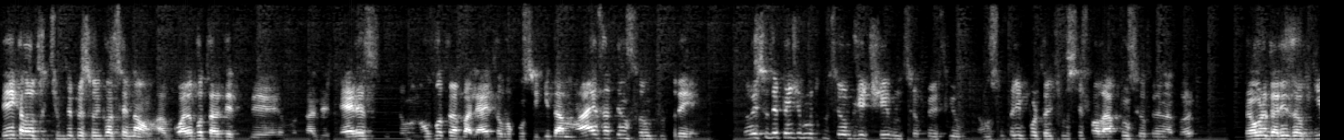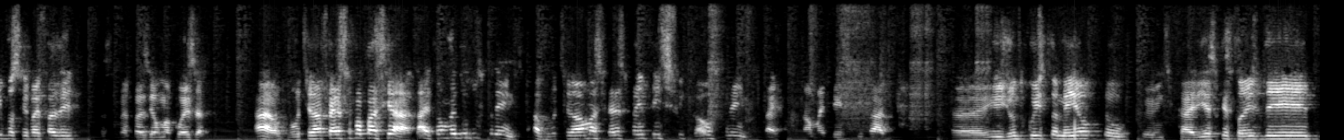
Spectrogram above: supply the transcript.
Tem aquela outro tipo de pessoa que gosta de, não, agora eu vou estar de, de, vou estar de férias, então eu não vou trabalhar, então eu vou conseguir dar mais atenção para o treino. Então, isso depende muito do seu objetivo, do seu perfil. Então, é super importante você falar com o seu treinador para organizar o que você vai fazer. Você vai fazer uma coisa, ah, eu vou tirar férias para passear. Tá, então reduz os treinos. Ah, vou tirar umas férias para intensificar os treinos. Tá, então dá uma intensificada. Uh, e junto com isso também eu, eu, eu indicaria as questões de,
